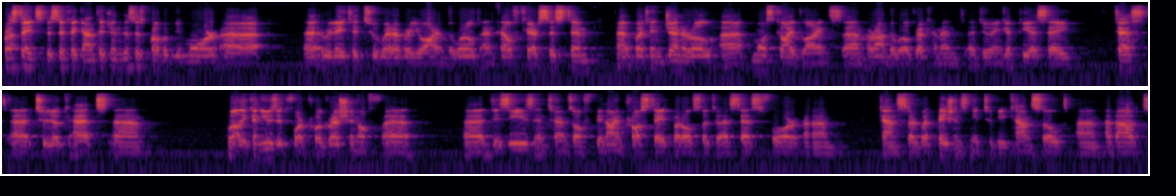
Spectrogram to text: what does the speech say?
Prostate specific antigen, this is probably more uh, related to wherever you are in the world and healthcare system. Uh, but in general, uh, most guidelines um, around the world recommend uh, doing a PSA test uh, to look at, um, well, you can use it for progression of uh, disease in terms of benign prostate, but also to assess for um, cancer. But patients need to be counseled um, about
